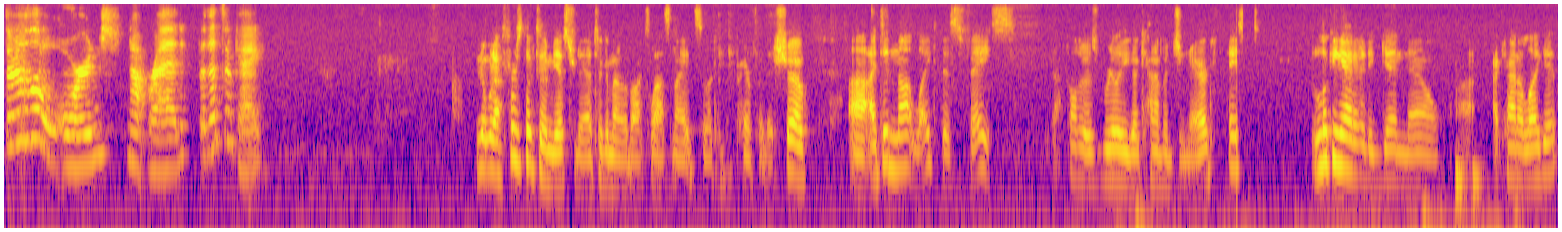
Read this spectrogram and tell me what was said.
They're a little orange, not red, but that's okay. You know, when I first looked at him yesterday, I took him out of the box last night so I could prepare for this show. Uh, I did not like this face. I thought it was really a, kind of a generic face. Looking at it again now, uh, I kind of like it.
